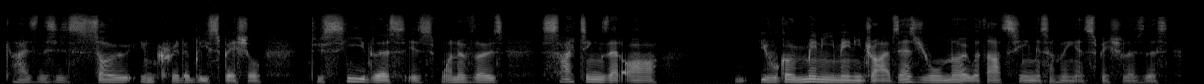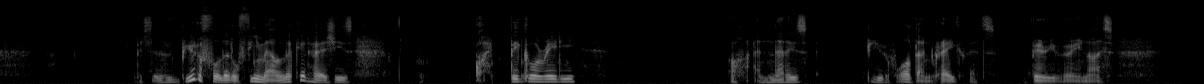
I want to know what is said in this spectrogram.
Guys, this is so incredibly special. To see this is one of those sightings that are you will go many, many drives, as you all know, without seeing something as special as this. But a beautiful little female. Look at her. She's quite big already. Oh, and that is beautiful. Well done, Craig. That's very, very nice.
